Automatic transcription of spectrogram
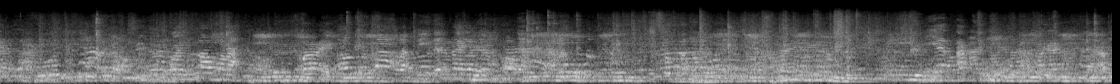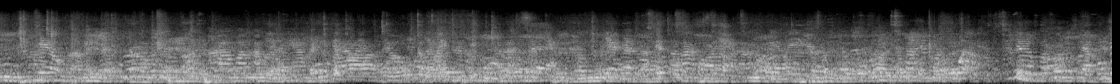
่งมาให้ได้แข่งจะทำอะไรไม่เนี่ยตักแก้วข้าวมาทำอะไรเงี้ยเดี๋ยวอะไรแยกกันเสร็จแล้วก็แยก แ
